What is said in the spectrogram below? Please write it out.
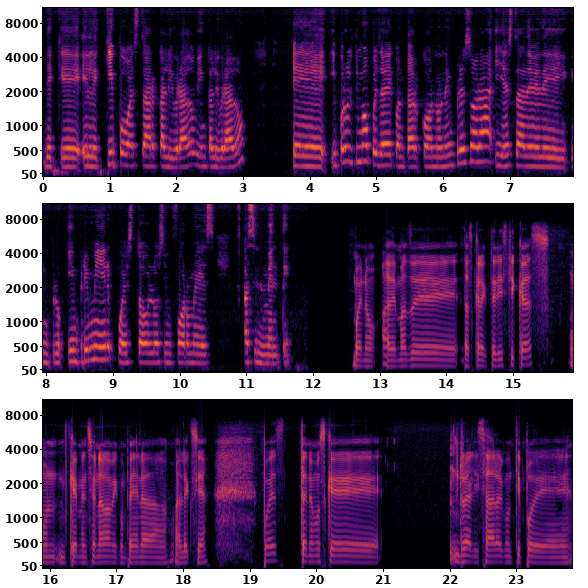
de que el equipo va a estar calibrado, bien calibrado. Eh, y por último, pues debe contar con una impresora y esta debe de imprimir pues todos los informes fácilmente. Bueno, además de las características que mencionaba mi compañera Alexia, pues tenemos que realizar algún tipo de,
